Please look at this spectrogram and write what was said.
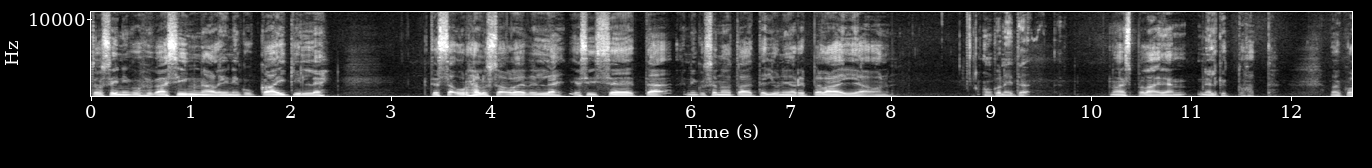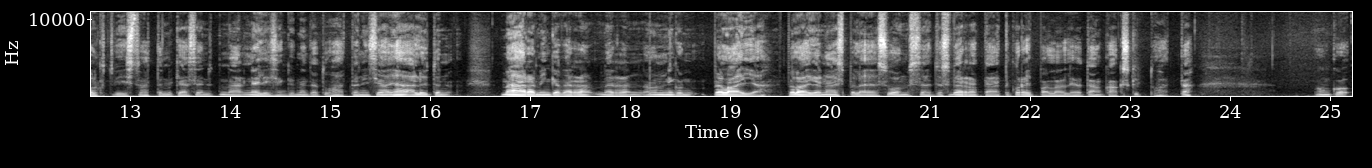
tosi niin kuin hyvä signaali niin kuin kaikille tässä urheilussa oleville. Ja siis se, että niin kuin sanotaan, että junioripelaajia on, onko niitä naispelaajia 40 000 vai 35 000, mikä se nyt määrä, 40 000, niin se on ihan älytön määrä, minkä verran, verran on niin pelaajia, pelaajia, naispelaajia Suomessa. Että jos verrataan, että koripalloilijoita on 20 000, onko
